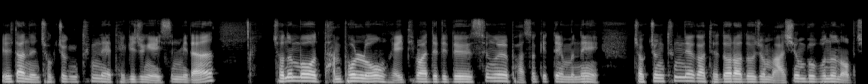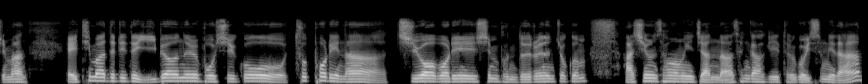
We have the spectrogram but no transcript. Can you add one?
일단은 적중 특례 대기 중에 있습니다. 저는 뭐 단폴로 AT 마드리드 승을 봤었기 때문에 적중 특례가 되더라도 좀 아쉬운 부분은 없지만 AT 마드리드 이변을 보시고 투폴이나 지워버리신 분들은 조금 아쉬운 상황이지 않나 생각이 들고 있습니다.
